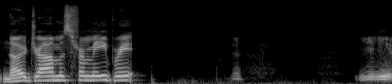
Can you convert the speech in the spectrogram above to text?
No dramas from me, Brett. Yeah.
